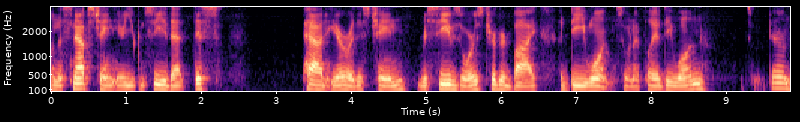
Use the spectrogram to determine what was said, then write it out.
On the snaps chain here you can see that this pad here or this chain receives or is triggered by a D1. So when I play a D1, let's move down,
